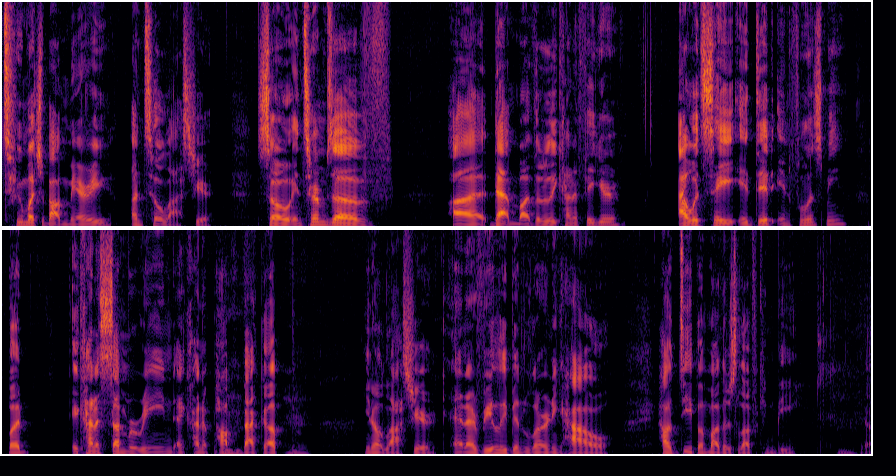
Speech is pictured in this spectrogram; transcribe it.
too much about Mary until last year. So in terms of uh, that motherly kind of figure, I would say it did influence me, but it kind of submarined and kind of popped mm-hmm. back up, mm-hmm. you know, last year. And I've really been learning how how deep a mother's love can be. Mm. Yeah,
